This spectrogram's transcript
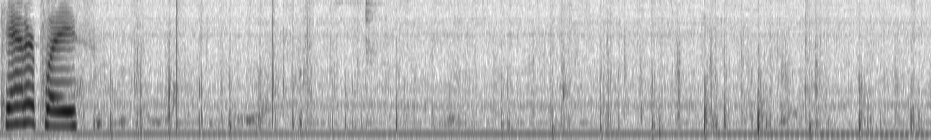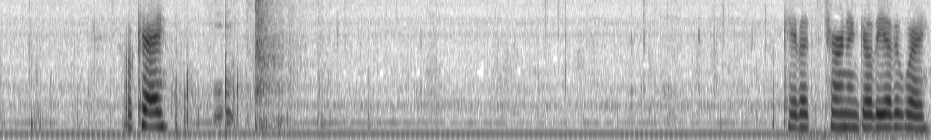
Canter, please. Okay. Okay, let's turn and go the other way.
